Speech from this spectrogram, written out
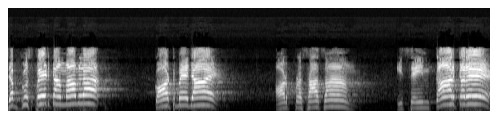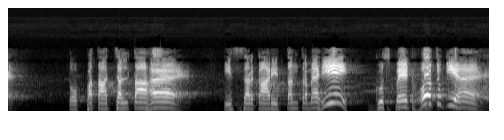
जब घुसपैठ का मामला कोर्ट में जाए और प्रशासन इससे इनकार करे तो पता चलता है कि सरकारी तंत्र में ही घुसपैठ हो चुकी है।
